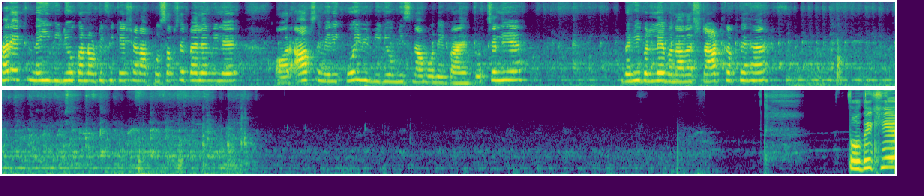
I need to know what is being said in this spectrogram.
हर एक नई वीडियो का नोटिफिकेशन आपको सबसे पहले मिले और आपसे मेरी कोई भी वीडियो मिस ना होने पाए। तो चलिए दही बल्ले बनाना स्टार्ट करते हैं। तो देखिए,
